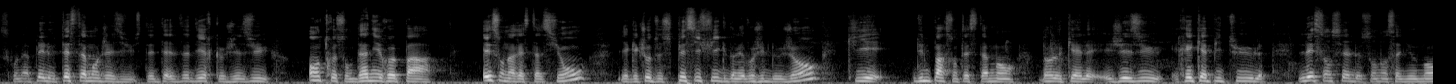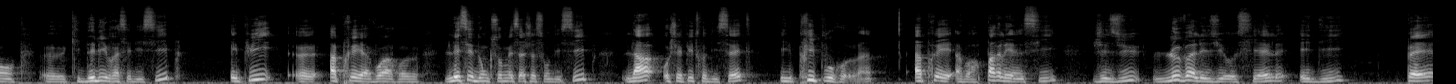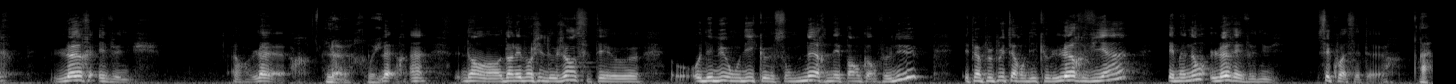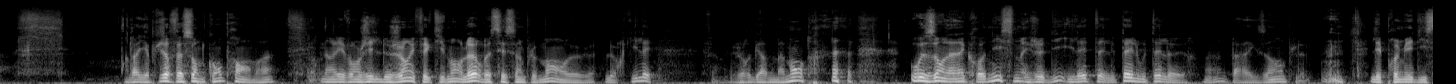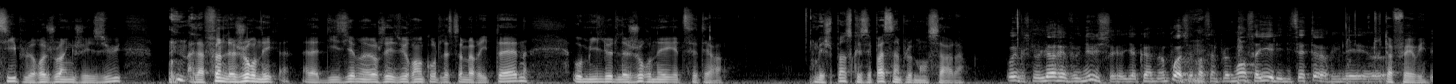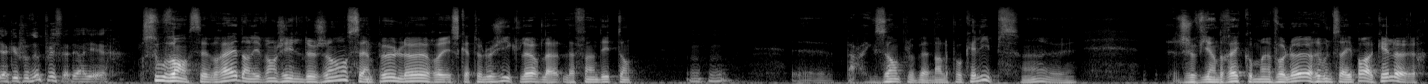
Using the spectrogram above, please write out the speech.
ce qu'on appelait le testament de Jésus. C'est-à-dire que Jésus, entre son dernier repas et son arrestation. Il y a quelque chose de spécifique dans l'évangile de Jean, qui est d'une part son testament dans lequel Jésus récapitule l'essentiel de son enseignement euh, qu'il délivre à ses disciples, et puis euh, après avoir euh, laissé donc son message à son disciple, là au chapitre 17, il prie pour eux. Hein. Après avoir parlé ainsi, Jésus leva les yeux au ciel et dit, Père, l'heure est venue. Alors l'heure. L'heure, oui. L'heure, hein dans, l'évangile de Jean, c'était euh, au début on dit que son heure n'est pas encore venue, et puis un peu plus tard on dit que l'heure vient, et maintenant l'heure est venue. C'est quoi cette heure? Ah. Alors il y a plusieurs façons de comprendre. Hein. Dans l'évangile de Jean, effectivement, l'heure, bah, c'est simplement euh, l'heure qu'il est. je regarde ma montre, osant l'anachronisme, et je dis, il est telle, ou telle heure. Hein. Par exemple, les premiers disciples rejoignent Jésus à la fin de la journée, à la dixième heure, Jésus rencontre la Samaritaine au milieu de la journée, etc. Mais je pense que c'est pas simplement ça, là. Oui, parce que l'heure est venue, il y a quand même un poids, c'est pas simplement, ça y est, il est 17 heures, il est... Euh, Tout à fait, oui. Il y a quelque chose de plus là derrière. Souvent, c'est vrai, dans l'évangile de Jean, c'est un peu l'heure eschatologique, l'heure de la, fin des temps. Mm-hmm. Euh, par exemple, ben, dans l'Apocalypse, hein, euh, je viendrai comme un voleur et vous ne savez pas à quelle heure.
